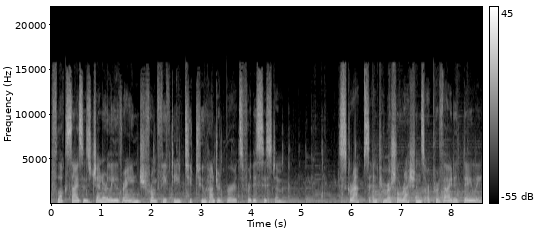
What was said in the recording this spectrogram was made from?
Flock sizes generally range from 50 to 200 birds for this system. Scraps and commercial rations are provided daily.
